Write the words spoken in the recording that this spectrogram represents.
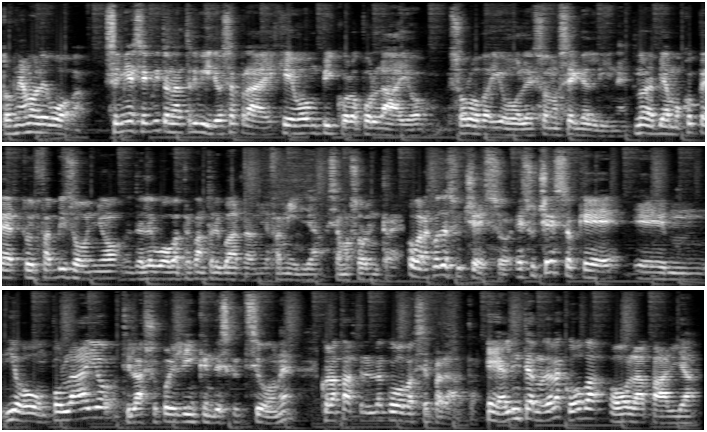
Torniamo alle uova. Se mi hai seguito in altri video saprai che ho un piccolo pollaio, solo ovaiole, sono 6 galline. Noi abbiamo coperto il fabbisogno delle uova per quanto riguarda la mia famiglia, siamo solo in tre. Ora cosa è successo? È successo che ehm, io ho un pollaio, ti lascio poi il link in descrizione, con la parte della cova separata e all'interno della cova ho la paglia.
